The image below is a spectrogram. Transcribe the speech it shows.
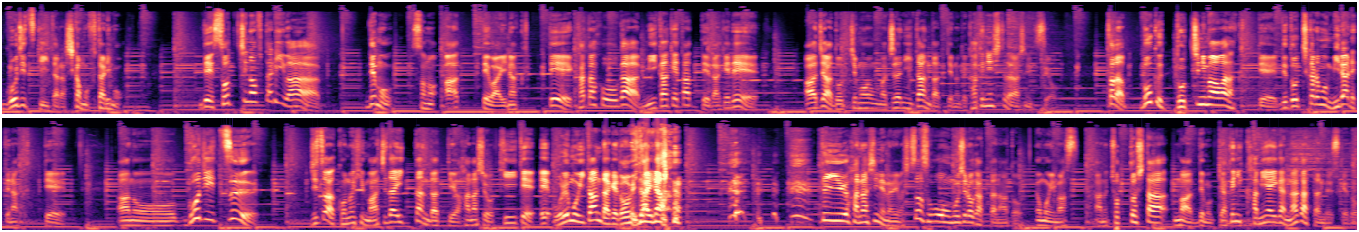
後日聞いたらしかも2人も。でそっちの2人はでもその会ってはいなくて片方が見かけたってだけであじゃあどっちも町田にいたんだっていうので確認してたらしいんですよ。ただ僕どっちにも会わなくってでどっちからも見られてなくってあのー、後日実はこの日町田行ったんだっていう話を聞いてえ俺もいたんだけどみたいな。っていう話になりました。そこ面白かったなと思います。あのちょっとしたまあでも逆に噛み合いがなかったんですけど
